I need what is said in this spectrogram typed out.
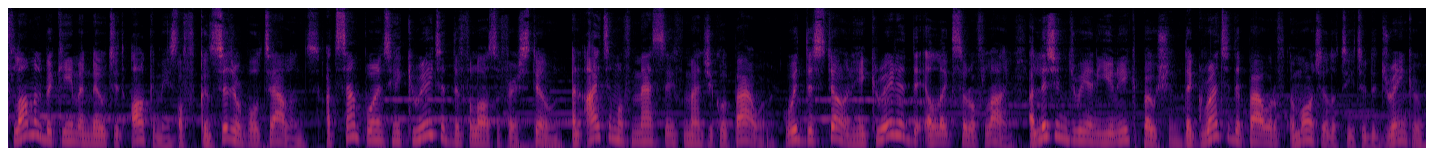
Flamel became a noted alchemist of considerable talents. At some point, he created the Philosopher's Stone, an item of massive magical power. With the stone, he created the Elixir of Life, a legendary and unique potion that granted the power of immortality to the drinker,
